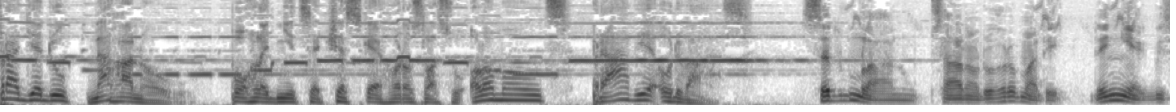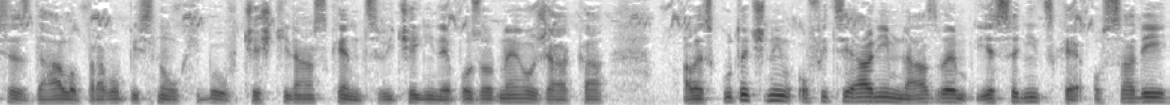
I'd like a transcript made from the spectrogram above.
pradědu na Hanou. Pohlednice Českého rozhlasu Olomouc právě od vás. Sedm lánů, psáno dohromady, není, jak by se zdálo, pravopisnou chybou v češtinářském cvičení nepozorného žáka, ale skutečným oficiálním názvem Jesenické osady,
